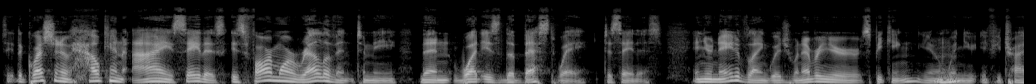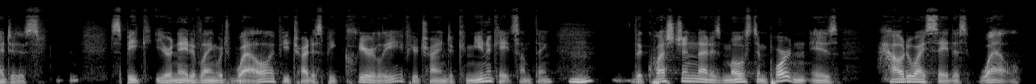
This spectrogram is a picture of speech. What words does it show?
See, the question of how can I say this is far more relevant to me than what is the best way to say this. In your native language, whenever you're speaking, you know, mm-hmm. when you, if you try to speak your native language well, if you try to speak clearly, if you're trying to communicate something, mm-hmm. the question that is most important is, how do I say this well?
